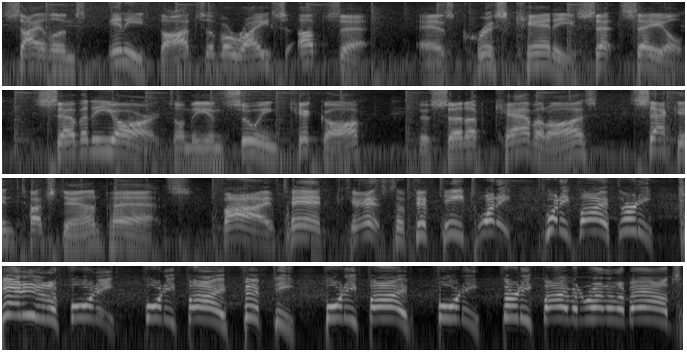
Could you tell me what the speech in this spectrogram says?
silenced any thoughts of a Rice upset as Chris Canty set sail 70 yards on the ensuing kickoff to set up Kavanagh's second touchdown pass. 5, 10, to 15, 20, 25, 30, Canty to the 40, 45, 50, 45, 40, 35, and run out of bounds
